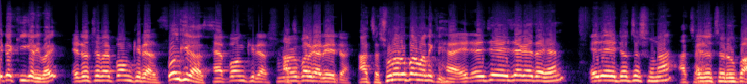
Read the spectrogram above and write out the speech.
এটা কি গাড়ি ভাই? এটা হচ্ছে ভাই পঙ্কিরাজ পঙ্কিরাজ হ্যাঁ পঙ্কিরাজ সোনার উপর গাড়ি এটা। আচ্ছা সোনার উপর মানে কি? হ্যাঁ এই- এই যে এই জায়গায় দেখেন এই যে এটা হচ্ছে সোনা আচ্ছা। এটা হচ্ছে রূপা।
